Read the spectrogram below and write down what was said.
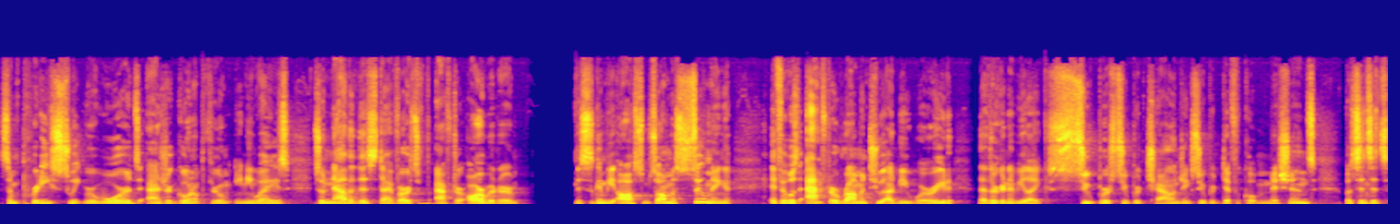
some pretty sweet rewards as you're going up through them, anyways. So now that this diverts after Arbiter, this is gonna be awesome. So I'm assuming if it was after Ramantu, I'd be worried that they're gonna be like super, super challenging, super difficult missions. But since it's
